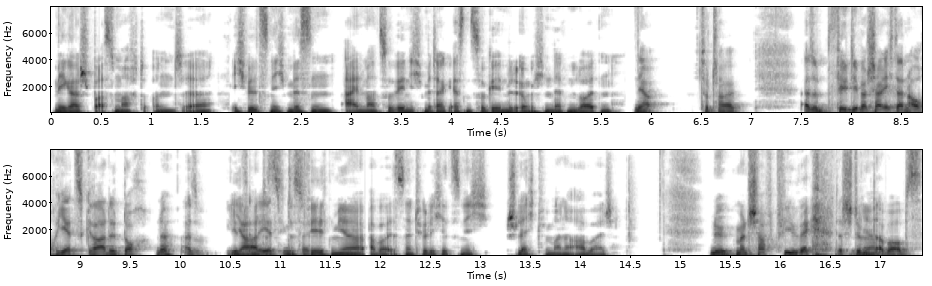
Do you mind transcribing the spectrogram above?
mega Spaß macht und äh, ich will es nicht missen, einmal zu wenig Mittagessen zu gehen mit irgendwelchen netten Leuten. Ja, total. Also fehlt dir wahrscheinlich dann auch jetzt gerade doch, ne? Also ja, das, das fehlt mir, aber ist natürlich jetzt nicht schlecht für meine Arbeit. Nö, man schafft viel weg, das stimmt, ja. aber ob's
